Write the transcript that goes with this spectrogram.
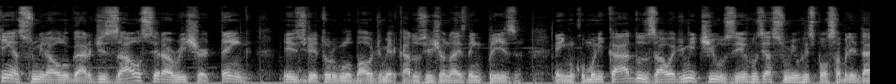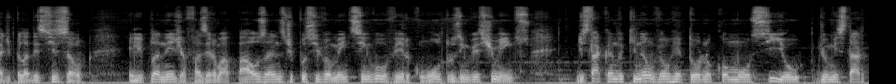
Quem assumirá o lugar de Zhao será Richard Tang, ex-diretor global de mercados regionais da empresa. Em um comunicado, Zhao admitiu os erros e assumiu responsabilidade pela decisão. Ele planeja fazer uma pausa antes de possivelmente se envolver com outros investimentos, destacando que não vê um retorno como CEO de uma startup.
